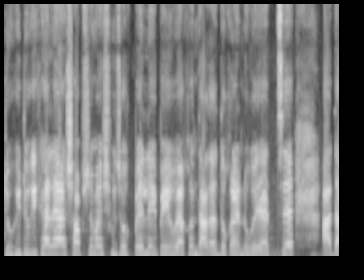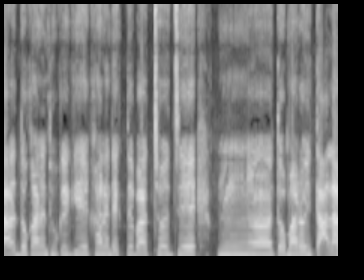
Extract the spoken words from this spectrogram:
টুকি টুকি খেলে। আর সবসময় সুযোগ পেলেই পেউ এখন দাদার দোকানে ঢুকে যাচ্ছে। আর দাদার দোকানে ঢুকে গিয়ে এখানে দেখতে পাচ্ছ যে তোমার ওই তালা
